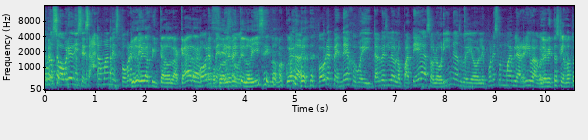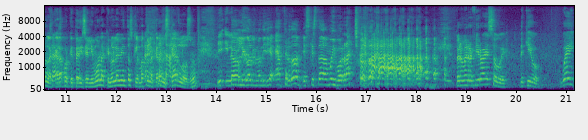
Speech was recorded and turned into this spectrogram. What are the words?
uno sobrio dices, ah, no mames, pobre Yo le hubiera pendejo. pintado la cara. Pobre o pendejo, probablemente güey. lo hice y no me O acuerdo. sea, pobre pendejo, güey. Y tal vez lo, lo pateas o lo orinas, güey. O le pones un mueble arriba, O le güey. avientas clamato en la ¿Sabes? cara porque te dice Limón, a que no le avientas clamato en la cara a Luis Carlos, ¿no? Y, y Y luego- luego Limón diría, ah, perdón, es que estaba muy borracho. Pero me refiero a eso, güey. De que digo, güey,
